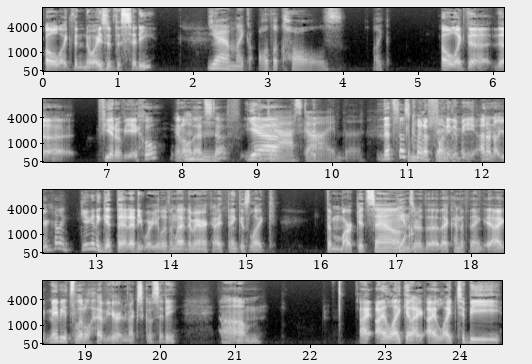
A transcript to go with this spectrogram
oh, like the noise of the city? Yeah, and like all the calls, like Oh, like the the Fierro Viejo and all that Mhm. stuff. the Yeah. gas guy and the That stuff's kind of funny to me. I don't know. You're kind of you're gonna get that anywhere you live in Latin America. I think is like the market sounds Yeah. or the that kind of thing. I, maybe it's a little heavier in Mexico City. Um, I I like it. I I like to be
